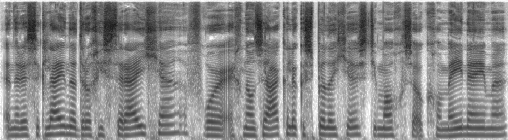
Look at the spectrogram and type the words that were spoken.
En er is een kleine drogisterijtje voor echt noodzakelijke spulletjes, die mogen ze ook gewoon meenemen.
